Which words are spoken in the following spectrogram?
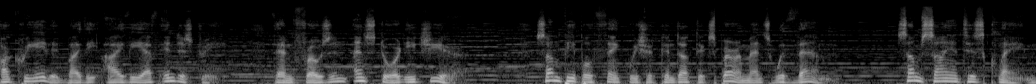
are created by the IVF industry, then frozen and stored each year. Some people think we should conduct experiments with them. Some scientists claim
